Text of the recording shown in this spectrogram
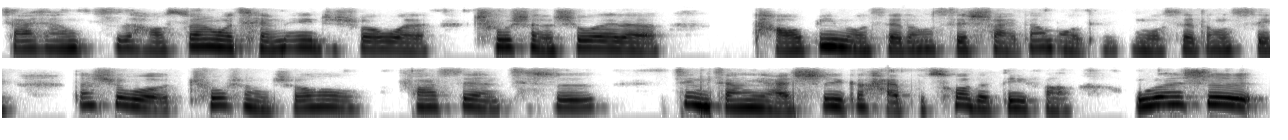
家乡自豪。虽然我前面一直说我出省是为了逃避某些东西，甩掉某某些东西。但是我出省之后发现，其实晋江也还是一个还不错的地方。无论是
